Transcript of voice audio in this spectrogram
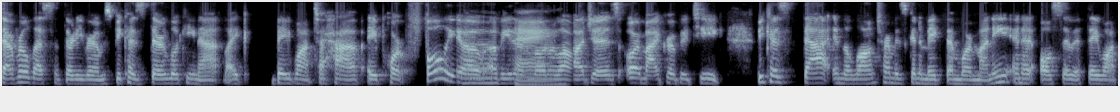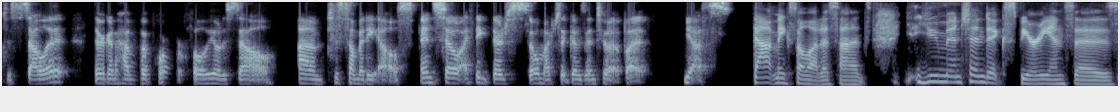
several less than 30 rooms because they're looking at like they want to have a portfolio okay. of either motor lodges or micro boutique because that in the long term is going to make them more money. And it also, if they want to sell it, they're going to have a portfolio to sell um, to somebody else. And so I think there's so much that goes into it. But yes, that makes a lot of sense. You mentioned experiences,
